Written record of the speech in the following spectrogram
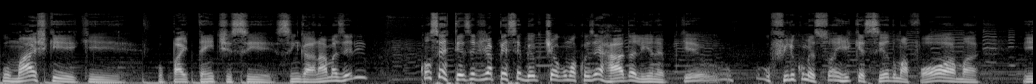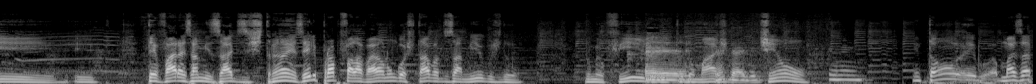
por mais que, que o pai tente se, se enganar, mas ele com certeza ele já percebeu que tinha alguma coisa errada ali, né? Porque o, o filho começou a enriquecer de uma forma e, e, ter várias amizades estranhas. Ele próprio falava, ah, eu não gostava dos amigos do, do meu filho é, e tudo mais. Verdade. Tinham. Uhum. Então, mas a,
